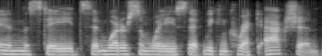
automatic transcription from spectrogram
in the states and what are some ways that we can correct action.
